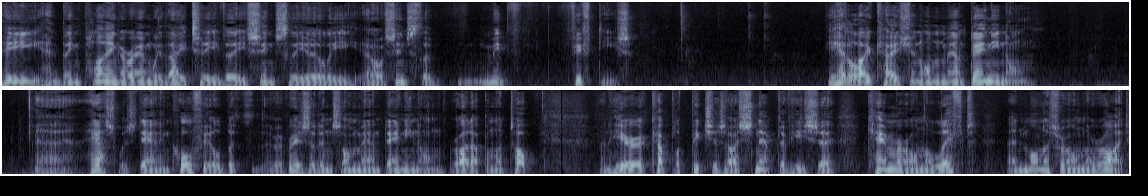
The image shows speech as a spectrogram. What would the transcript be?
he had been playing around with ATV since the early, or since the mid 50s. He had a location on Mount Dandenong. Uh, house was down in Caulfield, but the residence on Mount Dandenong, right up on the top. And here are a couple of pictures I snapped of his uh, camera on the left and monitor on the right.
